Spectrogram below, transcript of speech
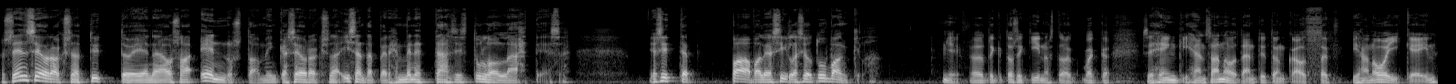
No sen seurauksena tyttö ei enää osaa ennustaa, minkä seurauksena isäntäperhe menettää siis tulon lähteensä. Ja sitten Paavali ja Silas joutuu vankilaan. Niin, on jotenkin tosi kiinnostavaa, vaikka se henki hän sanoo tämän tytön kautta ihan oikein,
